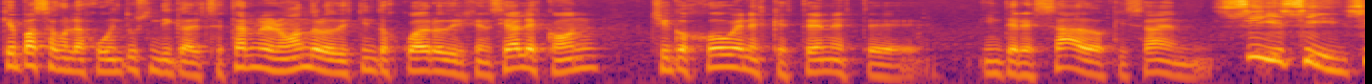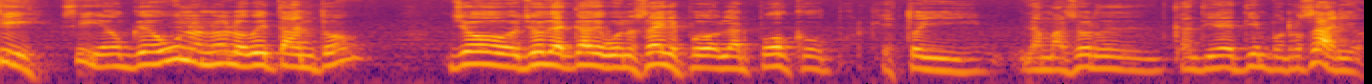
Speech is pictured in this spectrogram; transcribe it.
¿Qué pasa con la juventud sindical? ¿Se están renovando los distintos cuadros dirigenciales con chicos jóvenes que estén este, interesados quizá en... Sí, sí, sí, sí, aunque uno no lo ve tanto, yo, yo de acá de Buenos Aires puedo hablar poco porque estoy la mayor cantidad de tiempo en Rosario.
